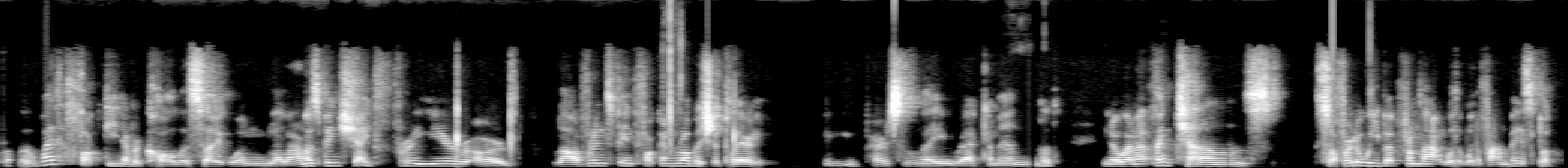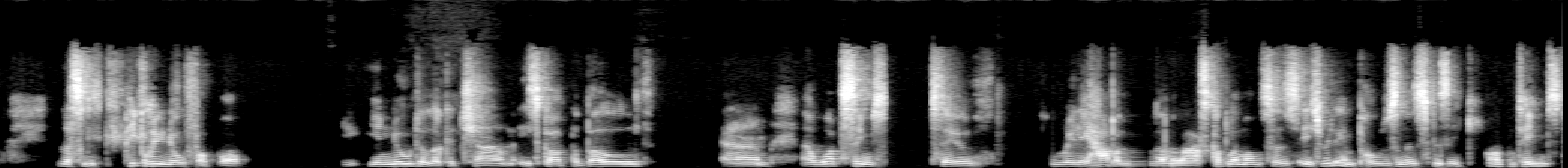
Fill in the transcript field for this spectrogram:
why the fuck do you never call this out when Lallana's been shite for a year or Lovren's been fucking rubbish, a player you personally recommended? you know, and I think Can's suffered a wee bit from that with with a fan base. But listen, people who know football, you, you know to look at Can. He's got the build, um, and what seems to have really happened in the last couple of months is he's really imposing his physique on teams.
